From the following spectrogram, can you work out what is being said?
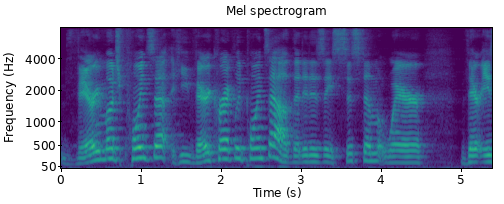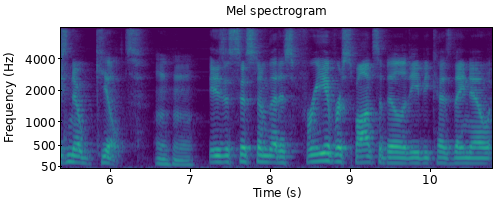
very much points out he very correctly points out that it is a system where there is no guilt Mm-hmm. it is a system that is free of responsibility because they know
